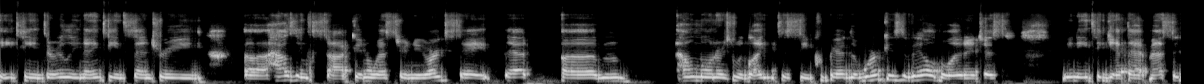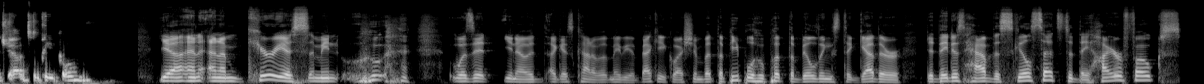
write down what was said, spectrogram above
18th early 19th century uh, housing stock in western new york state that um, homeowners would like to see prepared the work is available and it just we need to get that message out to people yeah, and and I'm curious. I mean, who was it? You know, I guess kind of a, maybe a Becky question, but the people who put the buildings together, did they just have the skill sets? Did they hire folks?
